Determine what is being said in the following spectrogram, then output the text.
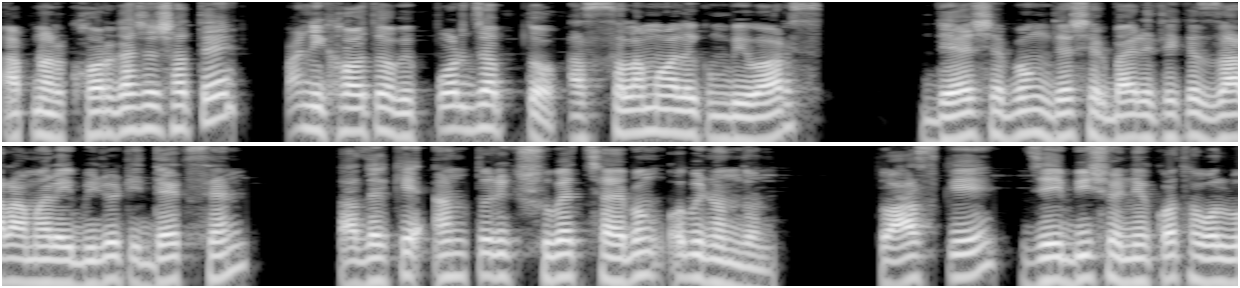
আপনার খরগাছের সাথে পানি খাওয়াতে হবে। পর্যাপ্ত। আসসালামু আলাইকুম, ভিউয়ার্স। দেশ এবং দেশের বাইরে থেকে যারা আমার এই ভিডিওটি দেখছেন, তাদেরকে আন্তরিক শুভেচ্ছা এবং অভিনন্দন। তো আজকে যে বিষয় নিয়ে কথা বলব,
